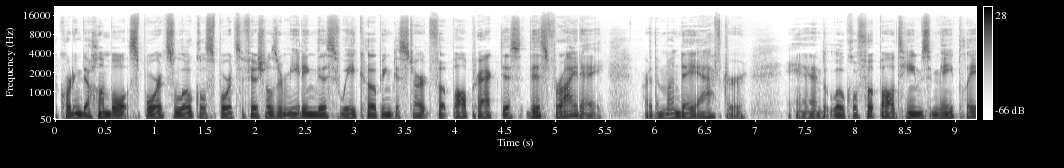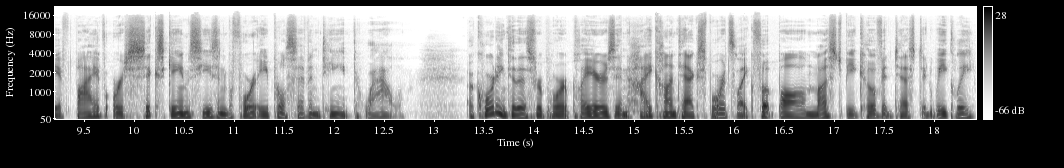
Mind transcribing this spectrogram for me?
According to Humboldt Sports, local sports officials are meeting this week, hoping to start football practice this Friday or the Monday after. And local football teams may play a five or six game season before April 17th. Wow. According to this report, players in high contact sports like football must be COVID tested weekly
